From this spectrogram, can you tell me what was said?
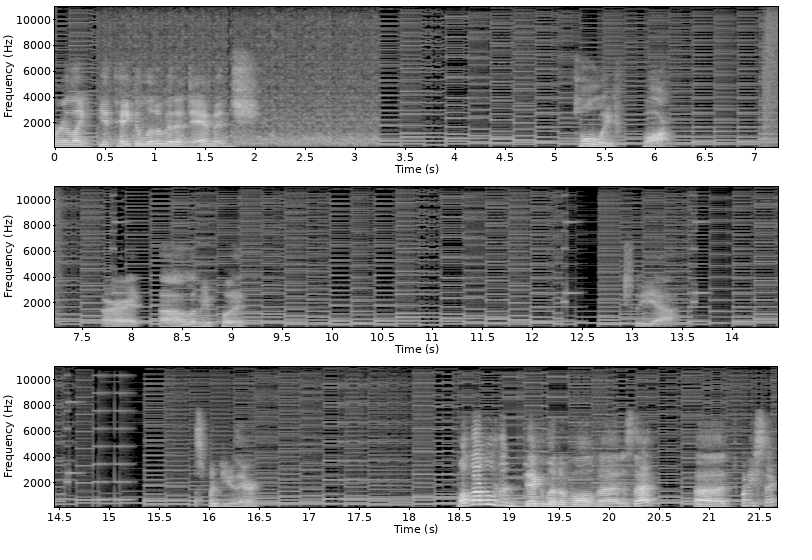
where like you take a little bit of damage. Holy fuck. Alright, uh, let me put... Actually, yeah. Let's put you there. What level did Diglett evolve at? Is that, uh, 26?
